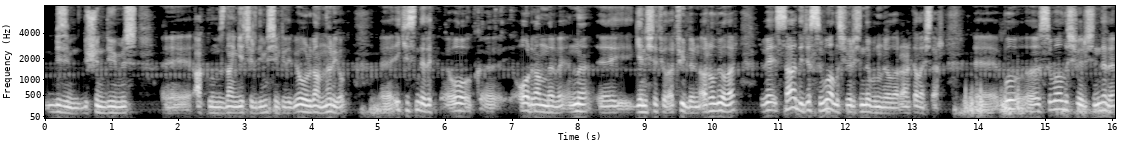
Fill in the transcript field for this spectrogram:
bizim düşündüğümüz, e, aklımızdan geçirdiğimiz şekilde bir organları yok. E, ikisinde de o e, organlarını e, genişletiyorlar, tüylerini aralıyorlar ve sadece sıvı alışverişinde bulunuyorlar arkadaşlar. E, bu e, sıvı alışverişinde de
